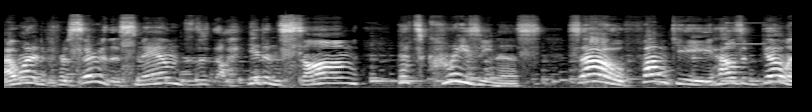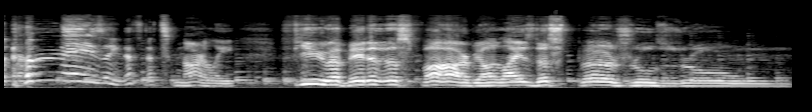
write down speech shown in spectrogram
I wanted to preserve this, man. A hidden song? That's craziness. So, Funky, how's it going? Amazing! That's that's gnarly. Few have made it this far, beyond lies the special zone.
